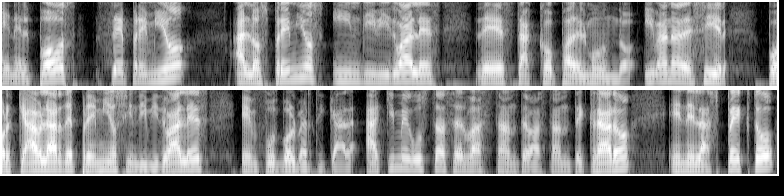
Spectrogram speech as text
en el post se premió a los premios individuales de esta Copa del Mundo. Y van a decir, ¿por qué hablar de premios individuales en fútbol vertical? Aquí me gusta ser bastante, bastante claro en el aspecto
